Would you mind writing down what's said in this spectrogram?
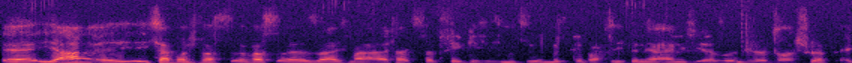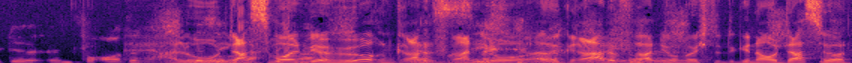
Äh, ja, äh, ich habe euch was, was äh, sage ich mal, alltagsverträgliches mit, mitgebracht. Ich bin ja eigentlich eher so in dieser Deutschrap-Ecke ähm, verortet. Ja, hallo, Deswegen das wollen mal, wir hören. Gerade Franjo. Also gerade. Franjo möchte genau das hören.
